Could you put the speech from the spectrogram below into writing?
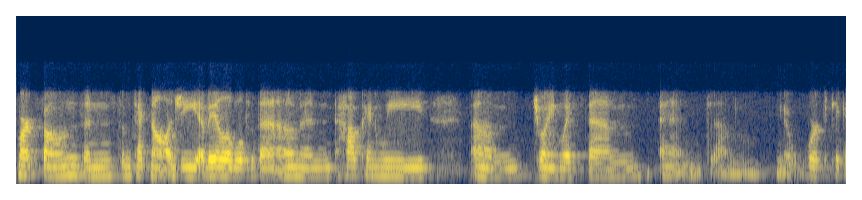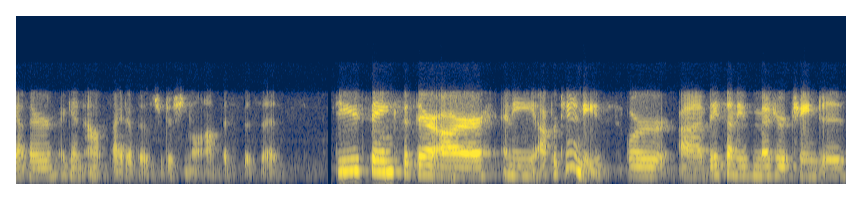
smartphones and some technology available to them, and how can we um, join with them and um, you know work together again outside of those traditional office visits. Do you think that there are any opportunities, or uh, based on these measure changes,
